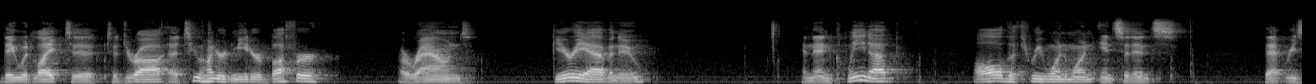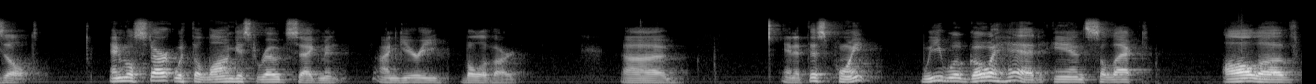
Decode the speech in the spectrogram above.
they would like to, to draw a 200 meter buffer around Geary Avenue and then clean up all the 311 incidents that result. And we'll start with the longest road segment on Geary Boulevard. Uh, and at this point, we will go ahead and select all of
